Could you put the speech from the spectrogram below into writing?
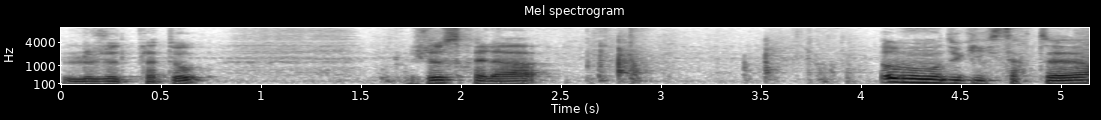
le jeu de plateau. Je serai là au moment du Kickstarter.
